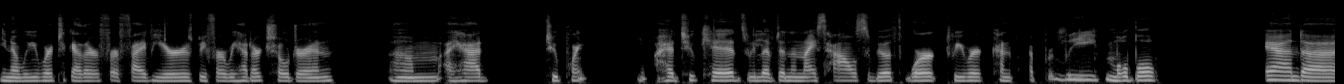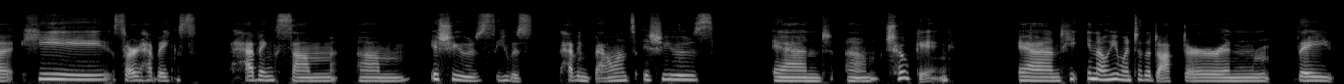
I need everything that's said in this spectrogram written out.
you know, we were together for 5 years before we had our children. Um, I had 2 point I had 2 kids, we lived in a nice house, we both worked, we were kind of upwardly mobile. And, uh, he started having having some, um, issues. He was having balance issues and, um, choking. And he you know, he went to the doctor and they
